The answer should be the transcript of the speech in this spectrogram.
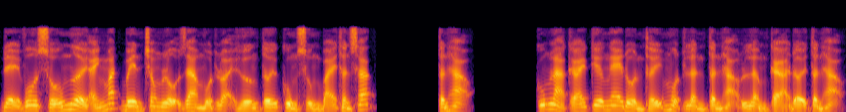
để vô số người ánh mắt bên trong lộ ra một loại hướng tới cùng sùng bái thân sắc. Tần hạo, cũng là cái kia nghe đồn thấy một lần tần hạo lầm cả đời tần hạo.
